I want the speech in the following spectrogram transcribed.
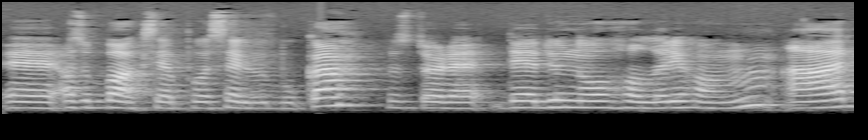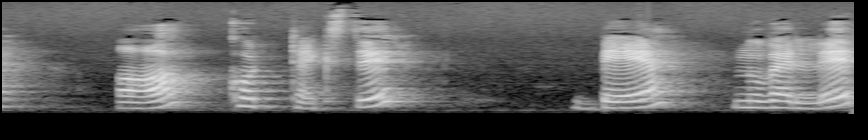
eh, altså baksida på selve boka. Så står det det du nå holder i hånden, er A. Korttekster. B. Noveller.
